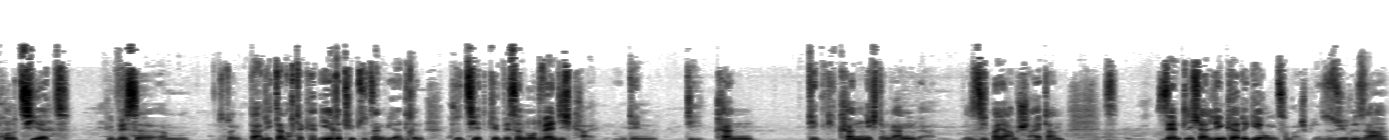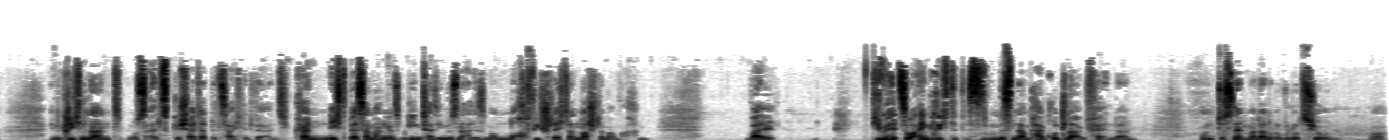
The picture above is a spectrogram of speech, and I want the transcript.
produziert gewisse, ähm, da liegt dann auch der Karrieretyp sozusagen wieder drin, produziert gewisse Notwendigkeiten. Und den, die können, die, die können nicht umgangen werden. Das sieht man ja am Scheitern sämtlicher linker Regierungen zum Beispiel. Also Syriza in Griechenland muss als gescheitert bezeichnet werden. Sie können nichts besser machen, ganz im Gegenteil, sie müssen alles immer noch viel schlechter noch schlimmer machen, weil die Welt so eingerichtet ist. Sie müssen da ein paar Grundlagen verändern und das nennt man dann Revolution. Ja.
